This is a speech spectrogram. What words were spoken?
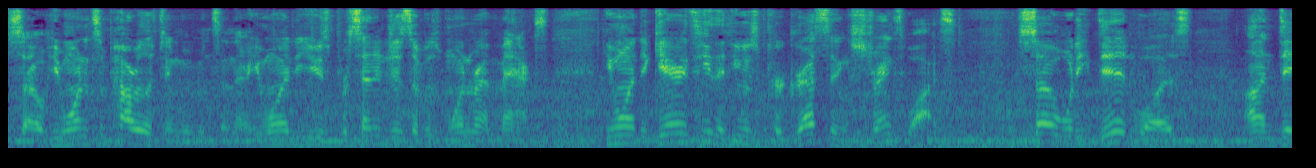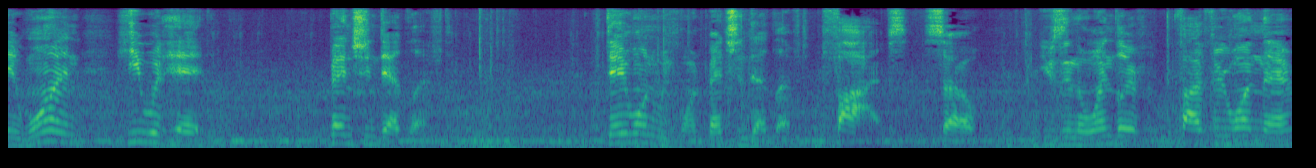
So he wanted some powerlifting movements in there. He wanted to use percentages of his one rep max. He wanted to guarantee that he was progressing strength wise. So what he did was on day one, he would hit bench and deadlift. Day one, week one, bench and deadlift, fives. So using the Wendler 531 there,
